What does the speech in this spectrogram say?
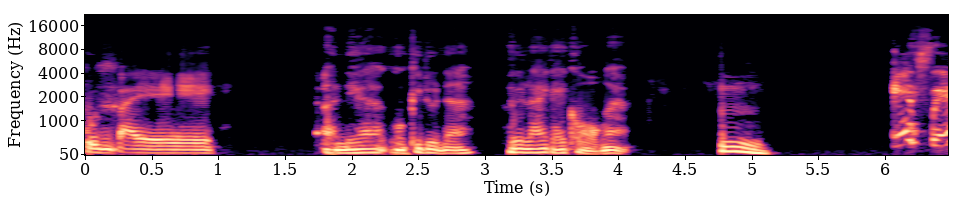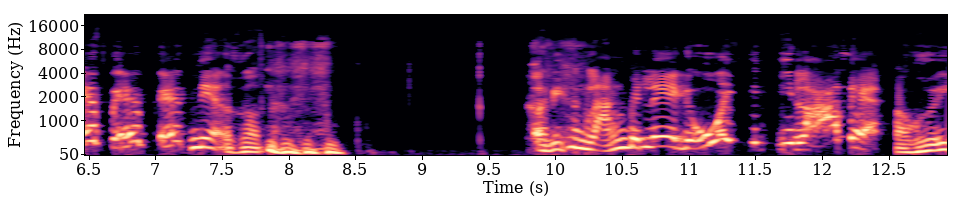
คุณไป อันเนี้ยผมคิดดูนะเฮ้ยร้านขายของอะ อืม F F F F เนี่ยเอออันนี้ข้างหลังเป็นเลขเนี่ยโอ้ยกี่ล้านเนี่ยเอาเฮ้ย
